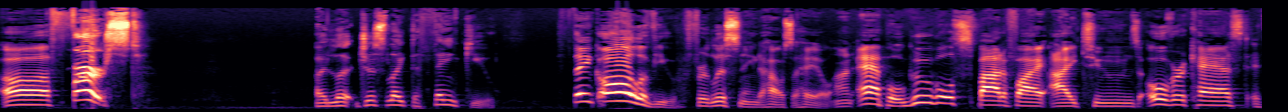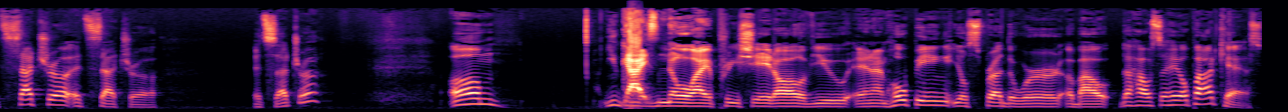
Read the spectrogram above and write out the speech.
Uh, first, I'd just like to thank you thank all of you for listening to House of Hail on Apple, Google, Spotify, iTunes, Overcast, etc., etc., etc. Um, you guys know I appreciate all of you, and I'm hoping you'll spread the word about the House of Hail podcast.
